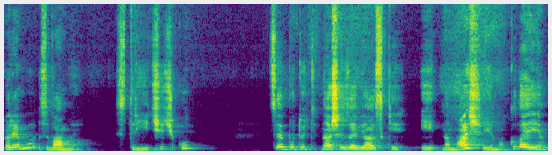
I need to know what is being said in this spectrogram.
Беремо з вами стрічечку. Це будуть наші зав'язки і намащуємо клеєм.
